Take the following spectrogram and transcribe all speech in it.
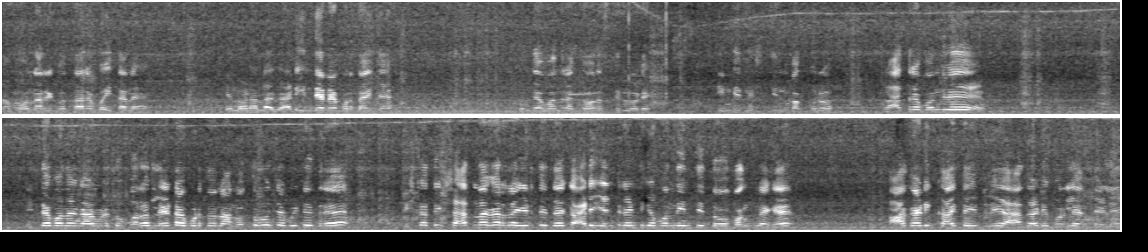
ನಮ್ಮ ಓನರಿಗೆ ಗೊತ್ತಾರೆ, ಬೈತಾನೆ. ನೋಡೋಣ ಗಾಡಿ ಹಿಂದೆನೇ ಬರ್ತೈತೆ. ಮುಂದೆ ಬಂದರೆ ತೋರಿಸ್ತೀನಿ ನೋಡಿ. ತಿಂಡಿ ತಿನ್ಬೇಕು ಗುರು. ರಾತ್ರಿ ಬಂದ್ವಿ. ನಿದ್ದೆ ಬಂದಂಗೆ ಆಗ್ಬಿಡ್ತು, ಬರೋದು ಲೇಟ್ ಆಗ್ಬಿಡ್ತು. ನಾನು ಹೊತ್ತು ಮುಂಚೆ ಬಿಟ್ಟಿದ್ರೆ ಇಷ್ಟೊತ್ತಿಗೆ ಶಾತ್ ನಗರ್ನಾಗ ಇಡ್ತಿದ್ದೆ ಗಾಡಿ ಎಂಟು ಗಂಟೆಗೆ ಬಂದು ನಿಂತಿತ್ತು ಬಂಕ್ನಾಗೆ. ಆ ಗಾಡಿ ಕಾಯ್ತಾ ಇದ್ವಿ. ಆ ಗಾಡಿ ಬರಲಿ ಅಂತೇಳಿ.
